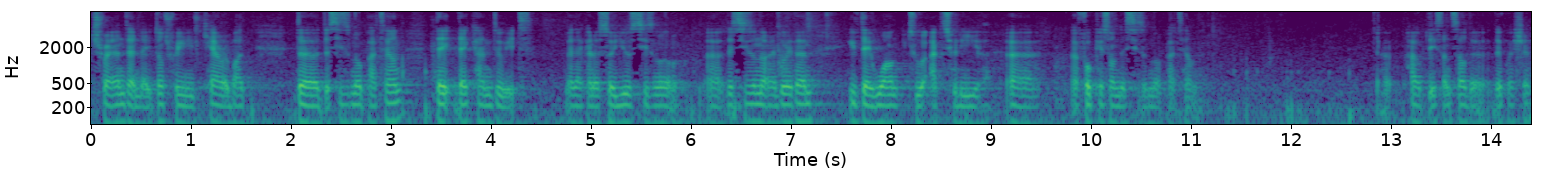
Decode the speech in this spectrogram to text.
trend and they don't really care about the, the seasonal pattern, they, they can do it. But they can also use seasonal, the seasonal algorithm if they want to actually focus on the seasonal pattern. I hope this answered the, the question.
